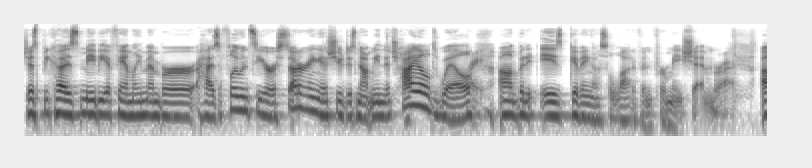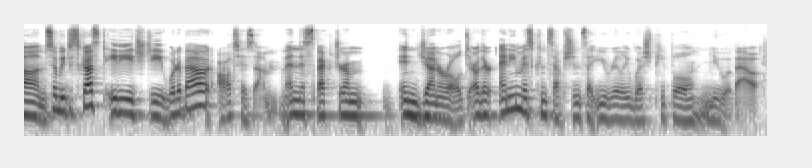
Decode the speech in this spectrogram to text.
Just because maybe a family member has a fluency or a stuttering issue does not mean the child will, Right. um, but it is giving us a lot of information. Correct. Um, so we discussed ADHD. What about autism and the spectrum in general? Are there any misconceptions that you really wish people knew about?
